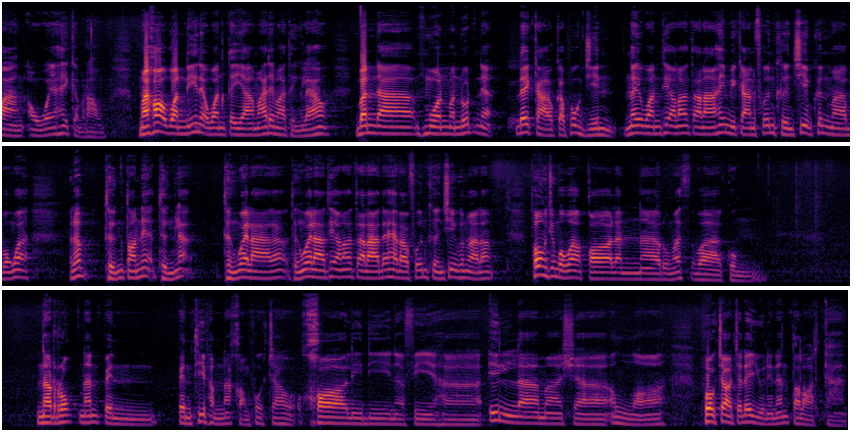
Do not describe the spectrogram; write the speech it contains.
วางเอาไว้ให้กับเรา หมายความวันนี้เนี่ยวันกิยามะได้มาถึงแล้ว บรรดามวลมนุษย์เนี่ยได้กล่าวกับพวกยิน ในวันที่อัลลอฮฺตาลาให้มีการฟื้นคืนชีพขึ้นมาบอกว่าแล้วถึงตอนเนี้ยถึงแล้วถึงเวลาแล้วถึงเวลาที่อัลลอฮฺตาลาได้ให้เราฟื้นคืนชีพขึ้นมาแล้วพระองค์จึงบอกว่ากอลันนารุมัสวากุม นรกนั้นเป็นเป็นที่พำนักของพวกเจ้า คอลีดีนาฟีฮาอิลลามาชาอัลลอฮ์พวกเจ้าจะได้อยู่ในนั้นตลอดกาล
